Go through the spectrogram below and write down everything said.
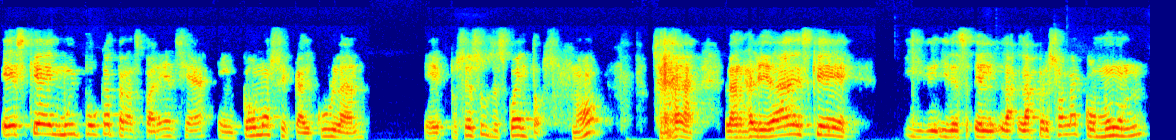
es que hay muy poca transparencia en cómo se calculan eh, pues esos descuentos, ¿no? O sea, la realidad es que y, la, persona común,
